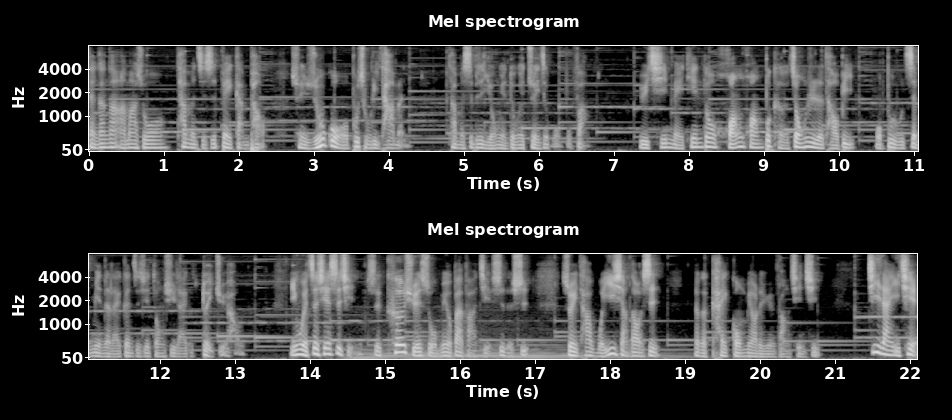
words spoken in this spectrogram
但刚刚阿妈说，他们只是被赶跑，所以如果我不处理他们，他们是不是永远都会追着我不放？与其每天都惶惶不可终日的逃避，我不如正面的来跟这些东西来个对决好了。因为这些事情是科学所没有办法解释的事，所以他唯一想到的是那个开公庙的远房亲戚。既然一切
